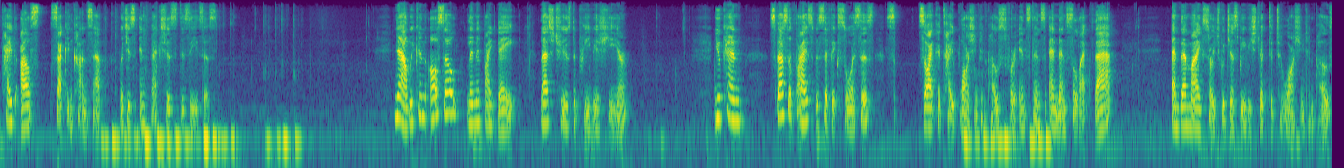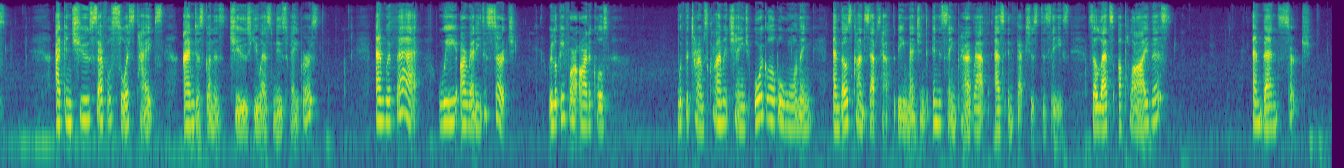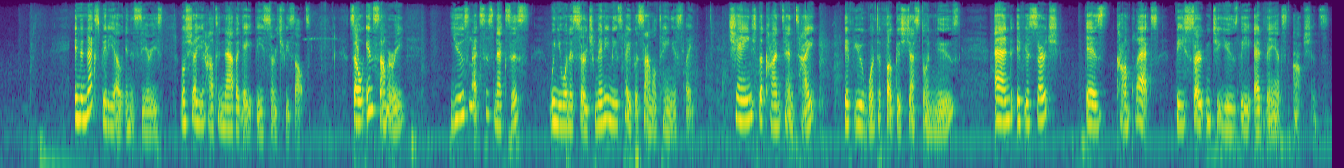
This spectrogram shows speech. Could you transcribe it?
type our second concept, which is infectious diseases. Now we can also limit by date. Let's choose the previous year. You can specify specific sources. So I could type Washington mm-hmm. Post, for instance, and then select that. And then my search would just be restricted to Washington Post. I can choose several source types. I'm just going to choose U.S. newspapers. And with that, we are ready to search. We're looking for articles with the terms climate change or global warming and those concepts have to be mentioned in the same paragraph as infectious disease. So let's apply this and then search. In the next video in the series, we'll show you how to navigate these search results. So in summary, use LexisNexis when you want to search many newspapers simultaneously. Change the content type if you want to focus just on news and if your search is complex, be certain to use the advanced options.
